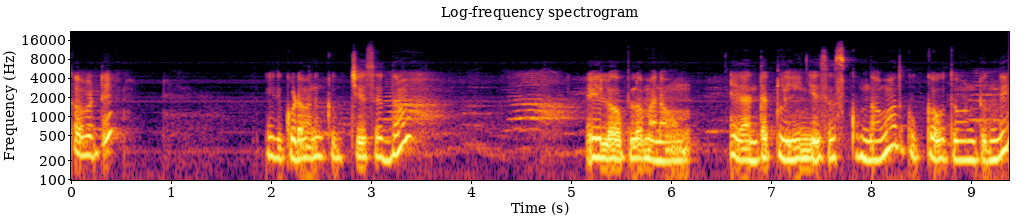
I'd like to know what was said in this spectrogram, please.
కాబట్టి ఇది కూడా మనం కుక్ చేసేద్దాం. ఈ లోపల మనం ఇదంతా క్లీన్ చేసేసుకుందాము. అది కుక్ అవుతూ ఉంటుంది.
